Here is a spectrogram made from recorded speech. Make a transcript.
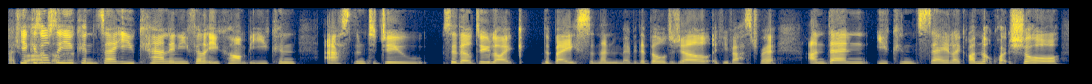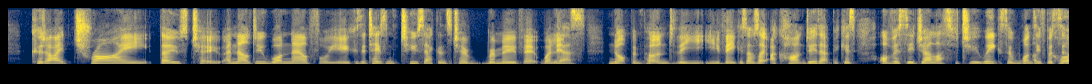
Actual Yeah, because also you it. can say you can and you feel like you can't, but you can ask them to do so they'll do like the base and then maybe the builder gel if you've asked for it. And then you can say, like, I'm not quite sure. Could I try those two? And they'll do one nail for you because it takes them two seconds to remove it when Yeah. it's not been put under the UV. Because I was like, I can't do that because obviously gel lasts for two weeks. So once he Of puts course,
